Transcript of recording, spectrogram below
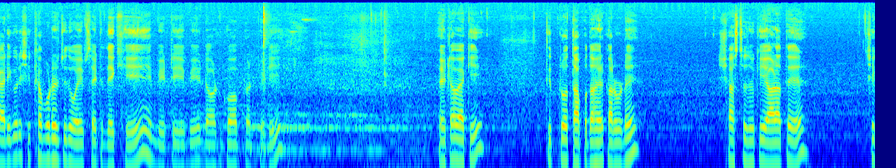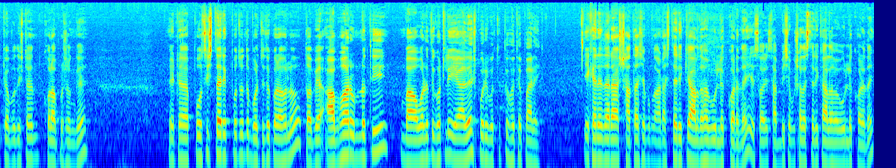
কারিগরি শিক্ষা বোর্ডের যদি ওয়েবসাইটে দেখি BTB dot gov dot BD এটাও একই, তীব্র তাপদাহের কারণে স্বাস্থ্য ঝুঁকি এড়াতে শিক্ষা প্রতিষ্ঠান খোলা প্রসঙ্গে এটা পঁচিশ তারিখ পর্যন্ত বর্ধিত করা হলো, তবে আবহাওয়ার উন্নতি বা অবনতি ঘটলে এ আদেশ পরিবর্তিত হতে পারে। এখানে তারা সাতাশ এবং আঠাশ তারিখে আলাদাভাবে উল্লেখ করে দেয় সরি ছাব্বিশ এবং সাতাশ তারিখে আলাদাভাবে উল্লেখ করে দেয়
